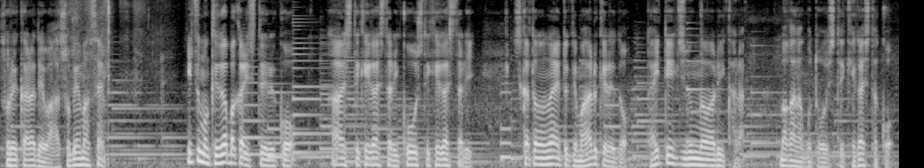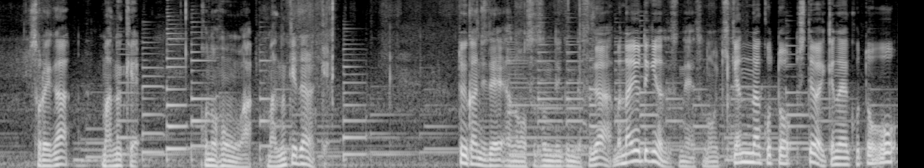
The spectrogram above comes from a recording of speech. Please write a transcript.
それからでは遊べませんいつも怪我ばかりしている子ああして怪我したりこうして怪我したり仕方のない時もあるけれど大抵自分が悪いからバカなことをして怪我した子。それが間抜け。この本は間抜けだらけ。という感じであの進んでいくんですが、まあ、内容的にはですねその危険なことしてはいけないことを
